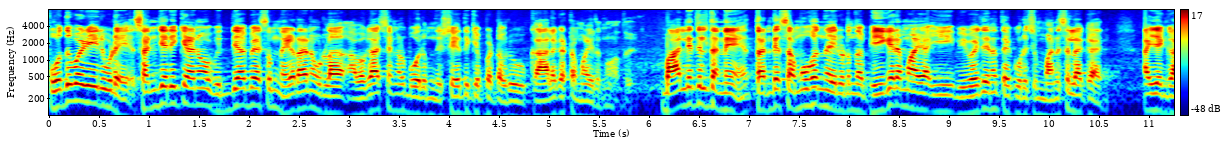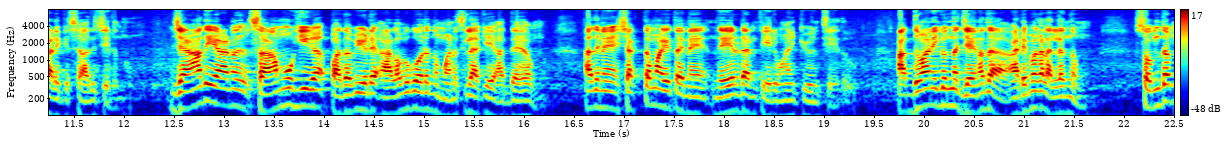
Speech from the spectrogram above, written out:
പൊതുവഴിയിലൂടെ സഞ്ചരിക്കാനോ വിദ്യാഭ്യാസം നേടാനോ ഉള്ള അവകാശങ്ങൾ പോലും നിഷേധിക്കപ്പെട്ട ഒരു കാലഘട്ടമായിരുന്നു അത്. ബാല്യത്തിൽ തന്നെ തന്റെ സമൂഹം നേരിടുന്ന ഭീകരമായ ഈ വിവേചനത്തെക്കുറിച്ച് മനസ്സിലാക്കാൻ അയ്യങ്കാളിക്ക് സാധിച്ചിരുന്നു. ജാതിയാണ് സാമൂഹിക പദവിയുടെ അളവുകോലെന്ന് മനസ്സിലാക്കിയ അദ്ദേഹം അതിനെ ശക്തമായി തന്നെ നേരിടാൻ തീരുമാനിക്കുകയും ചെയ്തു. അധ്വാനിക്കുന്ന ജനത അടിമകളല്ലെന്നും സ്വന്തം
